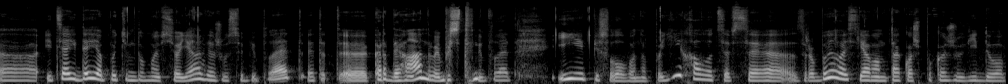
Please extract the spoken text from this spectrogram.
Е, І ця ідея, потім думаю, все, я в'яжу собі плед, этот, е, кардиган, вибачте, не плед. І пішло воно, поїхало, це все зробилось. Я вам також покажу відео.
